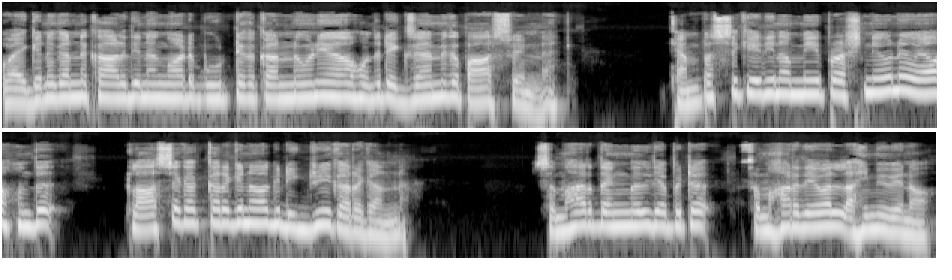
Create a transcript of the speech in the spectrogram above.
ඔය ඉගෙන ගන්න කාලදිනංවාට බූට් එක කන්න වනේ හොඳට එක්සෑම එක පාස් වෙන්න. කැම්පස් එකේදී නම් මේ ප්‍රශ්නය වන ඔයා හොඳ ක්ලාස් එකක් කරගෙනවාගේ ඩිග්‍රී කරගන්න සමහර දැංගල්ද අපිට සමහර දේවල් අහිමි වෙනවා.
